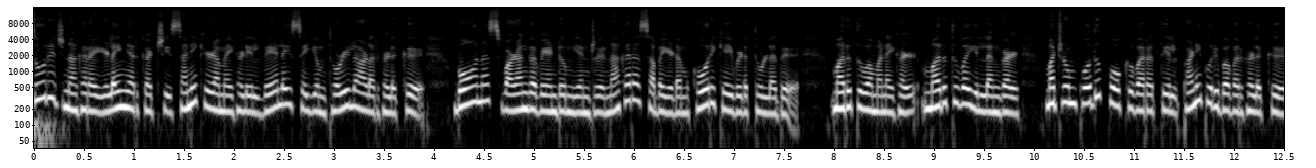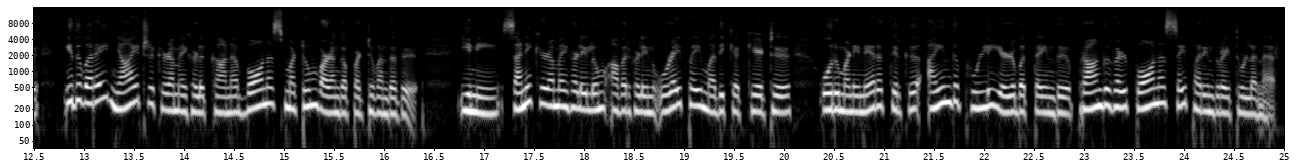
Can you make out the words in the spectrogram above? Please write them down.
சூரிஜ் நகர இளைஞர் கட்சி சனிக்கிழமைகளில் வேலை செய்யும் தொழிலாளர்களுக்கு போனஸ் வழங்க வேண்டும் என்று நகர சபையிடம் கோரிக்கை விடுத்துள்ளது. மருத்துவமனைகள் மருத்துவ இல்லங்கள் மற்றும் பொது போக்குவரத்தில் பணிபுரிபவர்களுக்கு இதுவரை ஞாயிற்றுக்கிழமைகளுக்கான போனஸ் மட்டும் வழங்கப்பட்டு வந்தது. இனி சனிக்கிழமைகளிலும் அவர்களின் உழைப்பை மதிக்க கேட்டு ஒரு மணி நேரத்திற்கு ஐந்து புள்ளி எழுபத்தைந்து பிராங்குகள் போனஸை பரிந்துரைத்துள்ளனர்.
